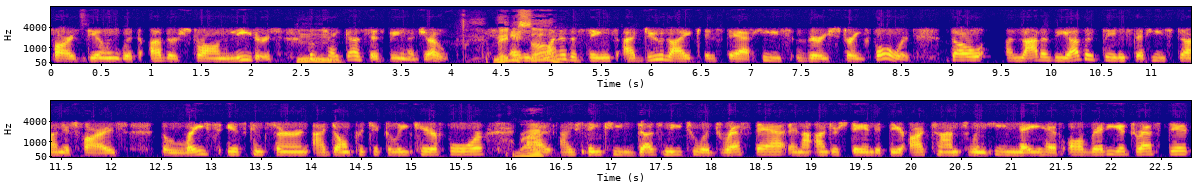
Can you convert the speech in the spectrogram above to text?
far as dealing with other strong leaders Hmm. who take us as being a joke. Maybe and so. one of the things I do like is that he's very straightforward. Though a lot of the other things that he's done as far as the race is concerned, I don't particularly care for. Right. I, I think he does need to address that, and I understand that there are times when he may have already addressed it.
